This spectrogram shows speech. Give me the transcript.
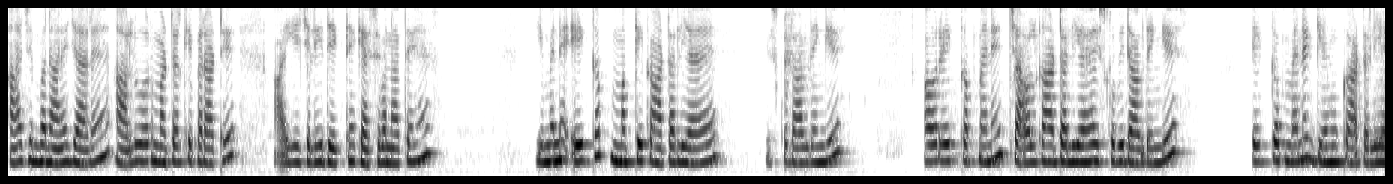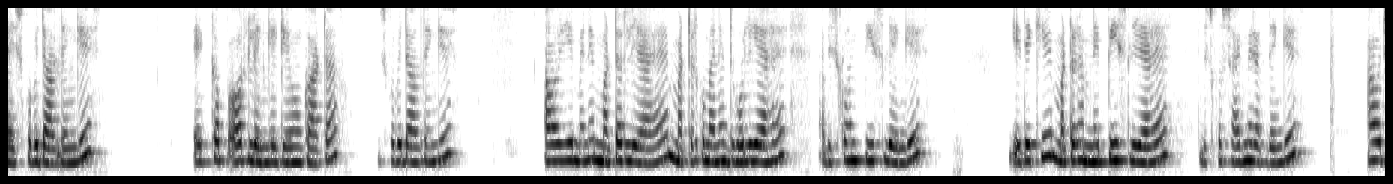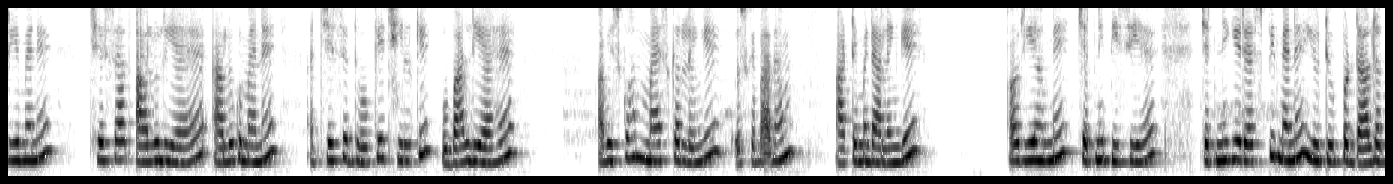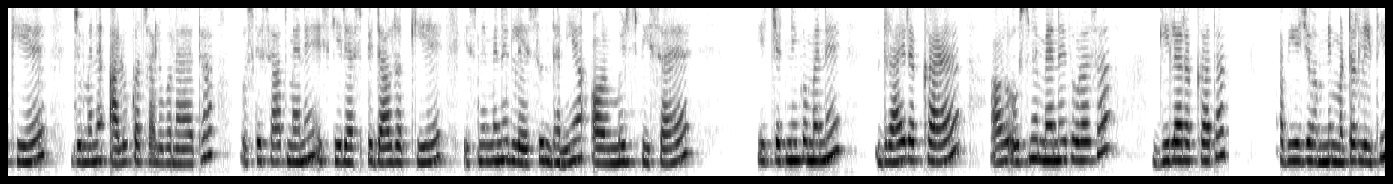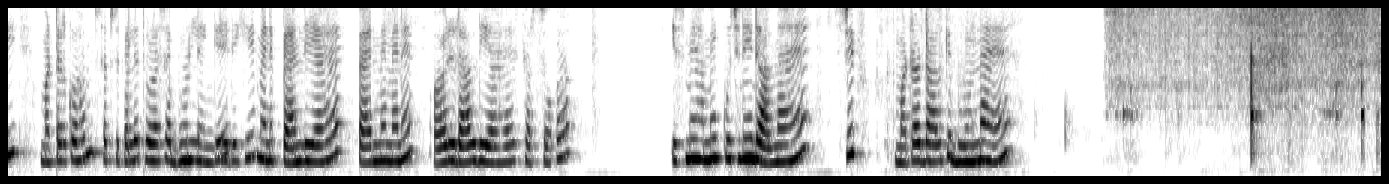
आज हम बनाने जा रहे हैं आलू और मटर के पराठे। आइए चलिए देखते हैं कैसे बनाते हैं। ये मैंने एक कप मक्के का आटा लिया है, इसको डाल देंगे। और एक कप मैंने चावल का आटा लिया है, इसको भी डाल देंगे। एक कप मैंने गेहूँ का आटा लिया है, इसको भी डाल देंगे। एक कप और लेंगे गेहूँ का आटा, इसको भी डाल देंगे। और ये मैंने मटर लिया है, मटर को मैंने धो लिया है। अब इसको हम पीस लेंगे। ये देखिए मटर हमने पीस लिया है, अब इसको साइड में रख देंगे। और ये मैंने छः सात आलू लिया है। आलू को मैंने अच्छे से धो के, छील के उबाल लिया है। अब इसको हम मैश कर लेंगे। उसके बाद हम आटे में डालेंगे। और ये हमने चटनी पीसी है। चटनी की रेसिपी मैंने यूट्यूब पर डाल रखी है, जो मैंने आलू का चालू बनाया था। उसके साथ मैंने इसकी रेसिपी डाल रखी है। इसमें मैंने लहसुन, धनिया और मिर्च पीसा है। ये चटनी को मैंने ड्राई रखा है और उसमें मैंने थोड़ा सा गीला रखा था। अब ये जो हमने मटर ली थी, मटर को हम सबसे पहले थोड़ा सा भून लेंगे। ये देखिए, मैंने पैन लिया है। पैन में मैंने ऑयल डाल दिया है सरसों का। इसमें हमें कुछ नहीं डालना है, सिर्फ़ मटर डाल के भूनना है।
